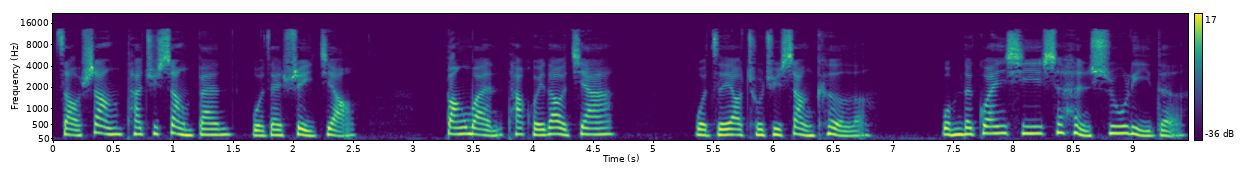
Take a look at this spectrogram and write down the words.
早上他去上班，我在睡觉；傍晚他回到家。我则要出去上课了。我们的关系是很疏离的，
